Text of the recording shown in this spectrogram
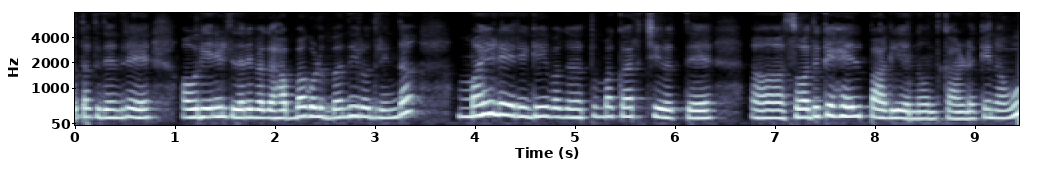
ಗೊತ್ತಾಗ್ತಿದೆ ಅಂದರೆ ಅವ್ರು ಏನು ಹೇಳ್ತಿದ್ದಾರೆ, ಇವಾಗ ಹಬ್ಬಗಳು ಬಂದಿರೋದ್ರಿಂದ ಮಹಿಳೆಯರಿಗೆ ಇವಾಗ ತುಂಬ ಖರ್ಚಿರುತ್ತೆ. ಸೊ ಅದಕ್ಕೆ ಹೆಲ್ಪ್ ಆಗಲಿ ಅನ್ನೋ ಒಂದು ಕಾರಣಕ್ಕೆ ನಾವು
